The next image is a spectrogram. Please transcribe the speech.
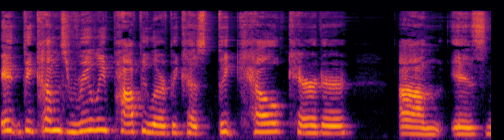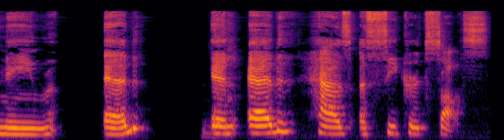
it becomes really popular because the Kel character um, is named Ed, and Ed has a secret sauce.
